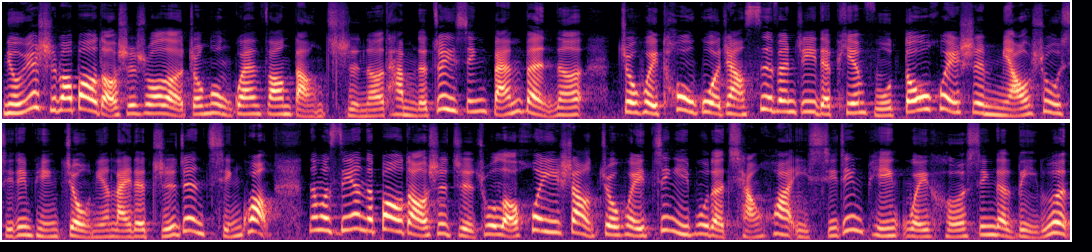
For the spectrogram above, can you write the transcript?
纽约时报报道是说了，中共官方党史呢，他们的最新版本呢，就会透过这样四分之一的篇幅，都会是描述习近平九年来的执政情况。那么，CNN 的报道是指出了，会议上就会进一步的强化以习近平为核心的理论。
